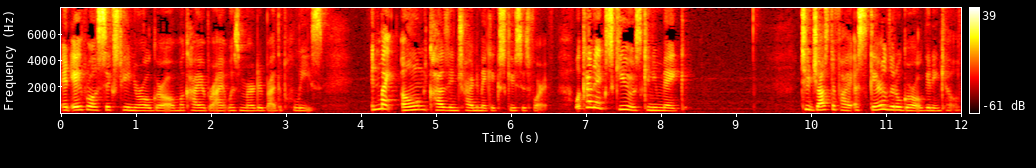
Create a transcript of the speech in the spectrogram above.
In April, a 16 year old girl, Ma'Khia Bryant, was murdered by the police. And my own cousin tried to make excuses for it. What kind of excuse can you make to justify a scared little girl getting killed?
